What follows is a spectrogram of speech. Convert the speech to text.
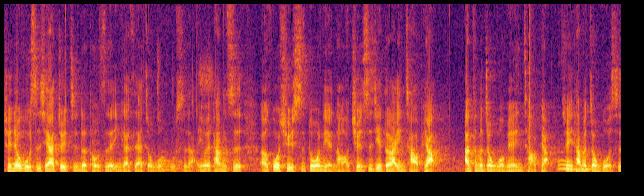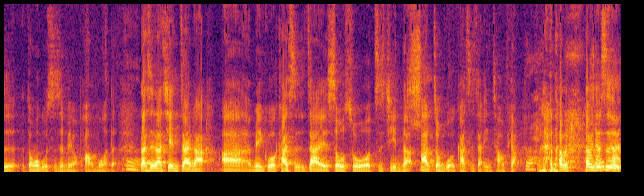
全球股市现在最值得投资的应该是在中国股市啊，因为他们是呃过去十多年哈，全世界都要印钞票。啊，他们中国没有印钞票，所以他们中国是中国股市是没有泡沫的。嗯，但是呢，现在呢，啊，美国开始在收缩资金的，啊，中国开始在印钞票。对，他们他们就是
